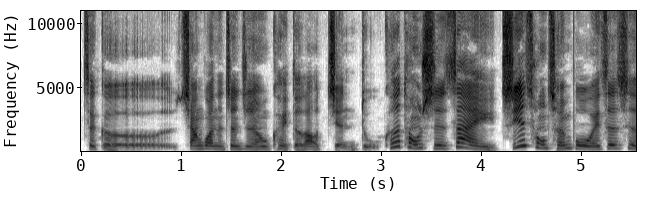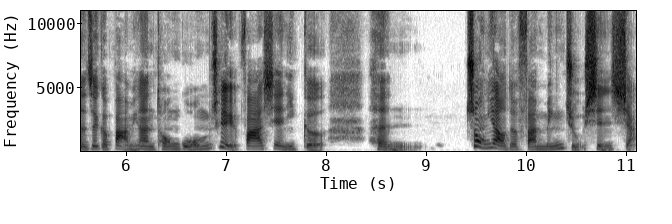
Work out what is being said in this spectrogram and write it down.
这个相关的政治人物可以得到监督，可是同时在其实从陈伯维这次的这个罢免案通过，我们就可以发现一个很重要的反民主现象。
